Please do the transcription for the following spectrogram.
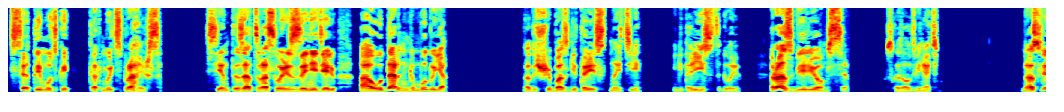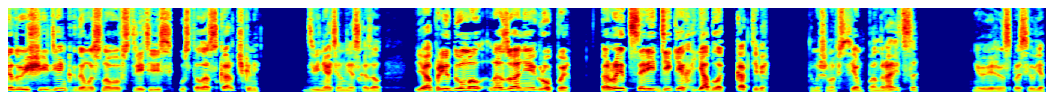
с этой музыкой как-нибудь справишься. Синтезатор освоишь за неделю, а ударником буду я. Надо еще бас-гитарист найти и говорю. Разберемся, — сказал Двинятин. На следующий день, когда мы снова встретились у стола с карточками, Двинятин мне сказал, — Я придумал название группы «Рыцари диких яблок». Как тебе? Думаешь, оно всем понравится? — неуверенно спросил я.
